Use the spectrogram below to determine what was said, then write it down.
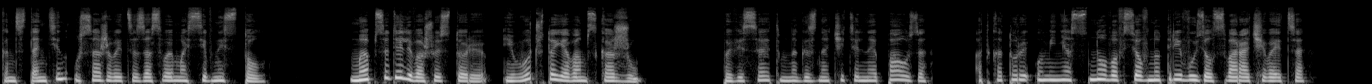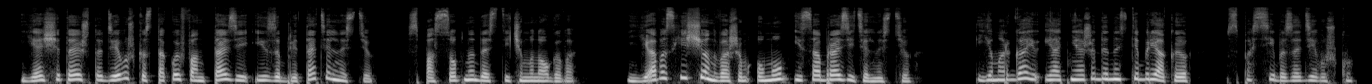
Константин усаживается за свой массивный стол. Мы обсудили вашу историю, и вот что я вам скажу. Повисает многозначительная пауза, от которой у меня снова все внутри в узел сворачивается — я считаю, что девушка с такой фантазией и изобретательностью способна достичь многого. Я восхищен вашим умом и сообразительностью. Я моргаю и от неожиданности брякаю. Спасибо за девушку.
